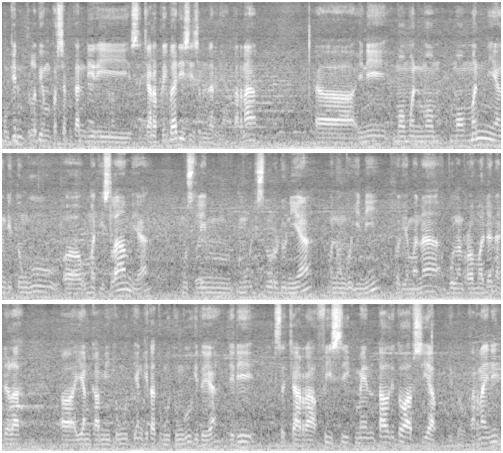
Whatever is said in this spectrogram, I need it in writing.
mungkin lebih mempersiapkan diri secara pribadi sih sebenarnya. Karena Uh, ini momen-momen yang ditunggu uh, umat Islam ya Muslim di seluruh dunia menunggu ini bagaimana bulan Ramadan adalah uh, yang kami tunggu yang kita tunggu-tunggu gitu ya. Jadi secara fisik mental itu harus siap gitu. Karena ini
